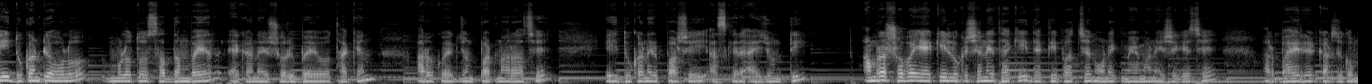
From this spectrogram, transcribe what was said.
এই দোকানটি হলো মূলত সাদ্দাম ভাইয়ের, এখানে শরীফ ভাইও থাকেন, আরও কয়েকজন পার্টনার আছে। এই দোকানের পাশেই আজকের আয়োজনটি। আমরা সবাই একই লোকেশনে থাকি দেখতে পাচ্ছেন অনেক মেহমান এসে গেছে, আর বাইরের কার্যক্রম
